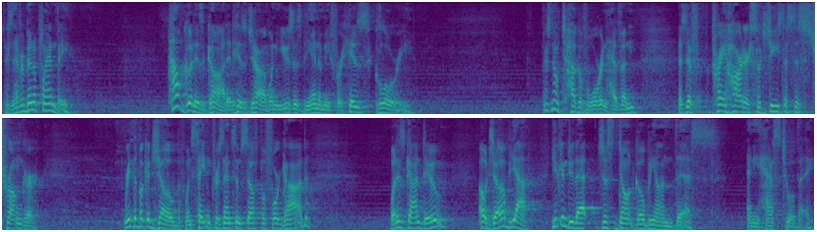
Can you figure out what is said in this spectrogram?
There's never been a plan B. How good is God at his job when he uses the enemy for his glory? There's no tug of war in heaven as if pray harder so Jesus is stronger. Read the book of Job when Satan presents himself before God. What does God do? Oh, Job, yeah, you can do that, just don't go beyond this. And he has to obey.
